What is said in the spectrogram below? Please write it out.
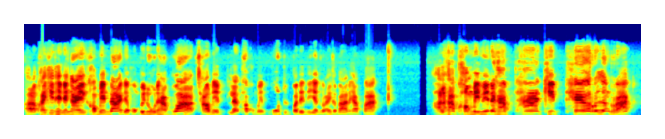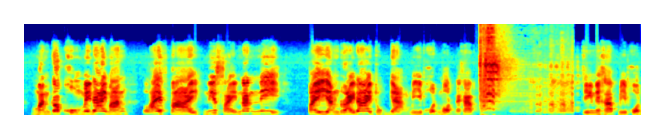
เอาละใครคิดเห็นยังไง คอมเมนต์ได้เดี๋ยวผมไปดูนะครับว่าชาวเน็ตและท็อปคอมเมนต์พูดถึงประเด็นนี้อย่างไรกันบ้างนะครับปาเอาละครับคอมเมนต์นี้นะครับ ถ้าคิดแค่เรื่องรัก มันก็คงไม่ได้มั้งไลฟ์สไตล์นิสัยนั่นนี่ ไปยันรายได้ทุกอย่างมีผลหมดนะครับ จริงนะครับมีผล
